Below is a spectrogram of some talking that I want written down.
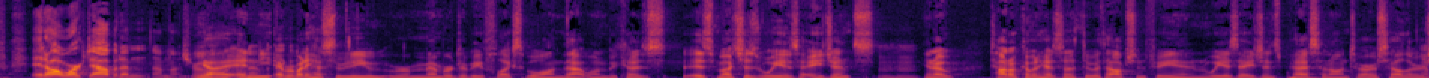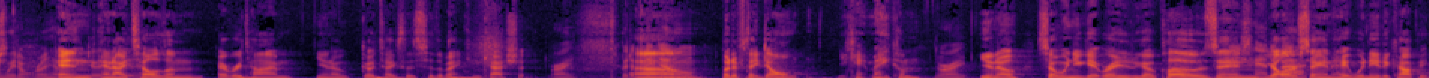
it all worked out, but I'm I'm not sure. yeah how it worked and out. everybody has to be remember to be flexible on that one because as much as we as agents Mm-hmm. you know title company has nothing to do with option fee and we as agents pass it on to our sellers And we don't really have and to do with and i either. tell them every time you know go take this to the bank and cash it right, but if they Um, don't, but if they don't you can't make them Right. you know so when you get ready to go close and y'all are saying hey we need a copy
